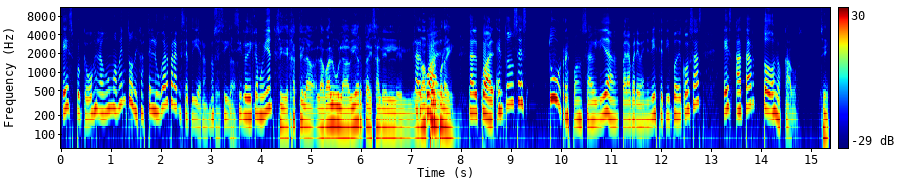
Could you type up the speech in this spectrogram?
es porque vos en algún momento dejaste el lugar para que se pidieran. No sé si, lo dije muy bien. Sí, dejaste la, válvula abierta y sale el, vapor por ahí. Tal cual. Entonces, tu responsabilidad para prevenir este tipo de cosas es atar todos los cabos. Sí.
